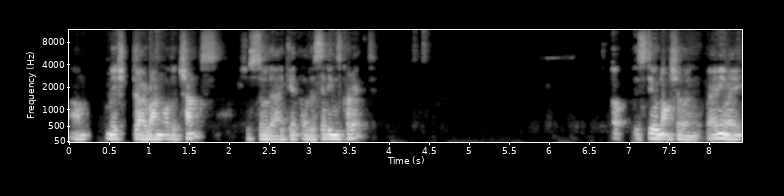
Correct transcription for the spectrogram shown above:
Um, make sure I run all the chunks just so that I get all the settings correct. Oh, it's still not showing. But anyway,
